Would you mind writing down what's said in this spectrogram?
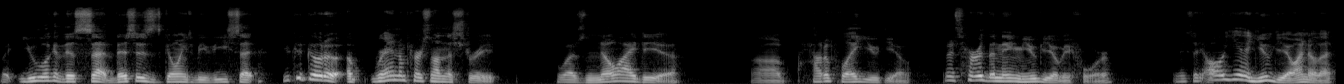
But you look at this set, this is going to be the set. You could go to a random person on the street who has no idea uh, how to play Yu Gi Oh! but has heard the name Yu Gi Oh! before. And they say, oh yeah, Yu Gi Oh! I know that.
